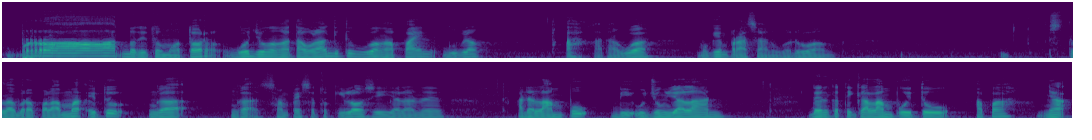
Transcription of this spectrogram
berat banget itu motor. Gue juga nggak tahu lagi tuh gue ngapain. Gue bilang ah kata gue mungkin perasaan gue doang setelah berapa lama itu nggak nggak sampai satu kilo sih jalannya. Ada lampu di ujung jalan. Dan ketika lampu itu apa nyak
